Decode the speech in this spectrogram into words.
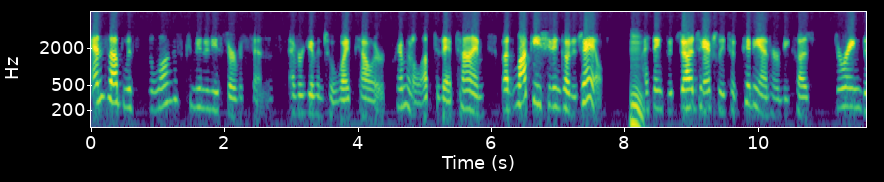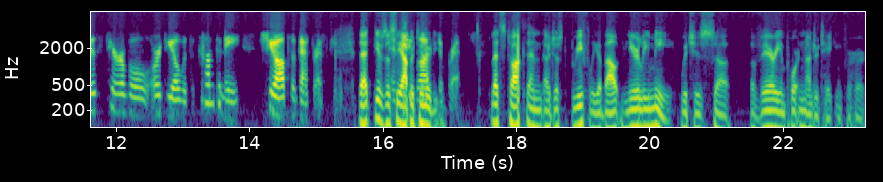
ends up with the longest community service sentence ever given to a white collar criminal up to that time. But lucky she didn't go to jail. Hmm. I think the judge actually took pity on her because during this terrible ordeal with the company, she also got breast cancer. That gives us the opportunity. Lost a breast. Let's talk then uh, just briefly about Nearly Me, which is uh, a very important undertaking for her.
